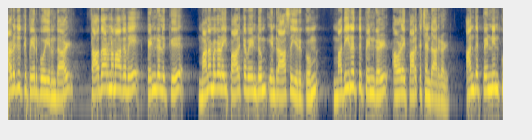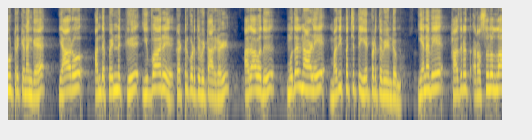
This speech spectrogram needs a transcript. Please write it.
அழகுக்கு பேர் போயிருந்தால் சாதாரணமாகவே பெண்களுக்கு மணமகளை பார்க்க வேண்டும் என்ற ஆசை இருக்கும் மதீனத்து பெண்கள் அவளை பார்க்க சென்றார்கள். அந்த பெண்ணின் கூற்றுக்கிணங்க யாரோ அந்த பெண்ணுக்கு இவ்வாறு கற்றுக் கொடுத்து விட்டார்கள். அதாவது முதல் நாளே மதிப்பட்சத்தை ஏற்படுத்த வேண்டும். எனவே ஹசரத் ரசூலுல்லா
